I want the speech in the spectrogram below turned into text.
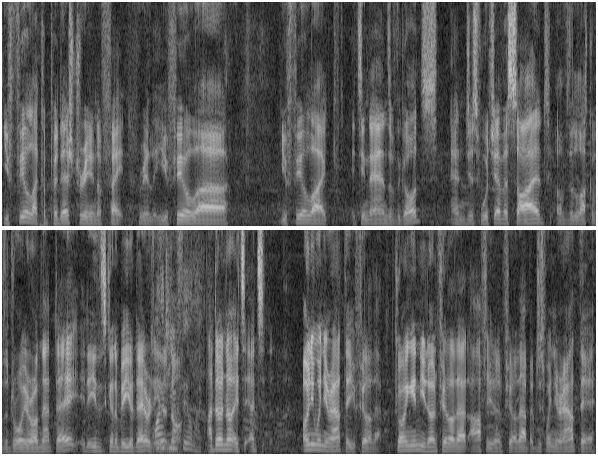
you feel like a pedestrian of fate. Really, you feel, uh, you feel like it's in the hands of the gods, and just whichever side of the luck of the draw you're on that day, it either's going to be your day or it's Why either do you not. Feel like I don't know. It's it's only when you're out there you feel like that. Going in, you don't feel like that. After, you don't feel that. But just when you're out there,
